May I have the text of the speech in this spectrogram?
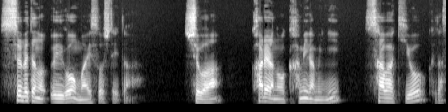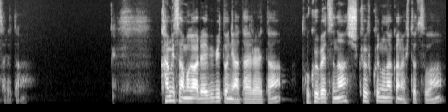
すべての遺語を埋葬していた。主は彼らの神々に裁きを下された。神様がレビ人に与えられた特別な祝福の中の一つは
